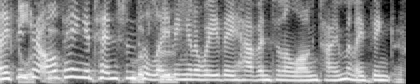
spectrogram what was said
I think they're all paying attention to lighting in a way they haven't in a long time. And I think Yeah.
